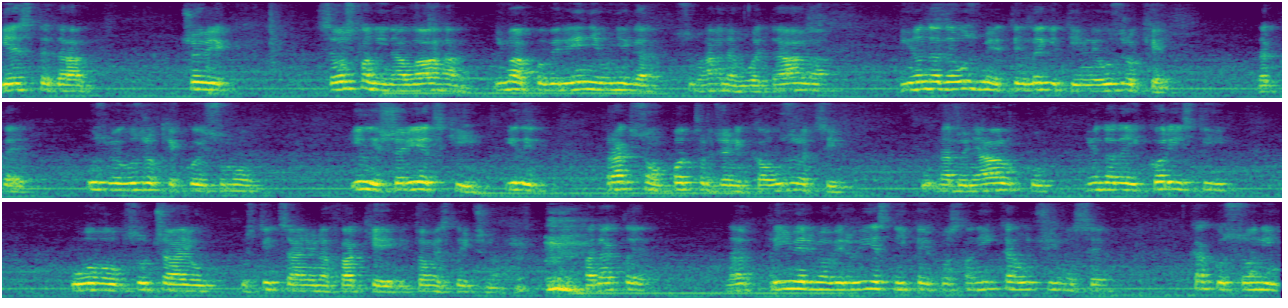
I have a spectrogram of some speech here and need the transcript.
jeste da čovjek se oslani na Allaha, ima povjerenje u njega, subhanahu wa ta'ala, i onda da uzme te legitimne uzroke, dakle, uzme uzroke koji su mu ili šerijetski, ili praksom potvrđeni kao uzroci na Dunjaluku, i onda da ih koristi u ovom slučaju u sticanju na fake i tome slično. Pa dakle, na primjerima vjerovjesnika i poslanika učimo se kako su oni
